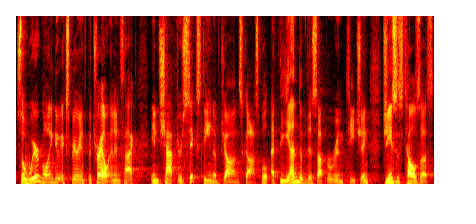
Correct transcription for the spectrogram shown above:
So we're going to experience betrayal. And in fact, in chapter 16 of John's gospel, at the end of this upper room teaching, Jesus tells us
